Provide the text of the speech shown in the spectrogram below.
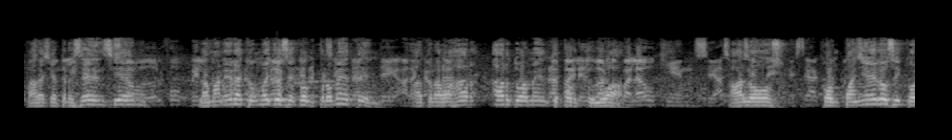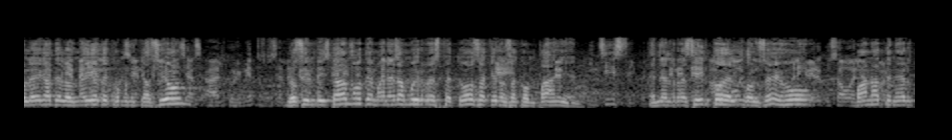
para que presencien la manera como ellos se comprometen a trabajar arduamente por Tuluá. A los compañeros y colegas de los medios de comunicación, los invitamos de manera muy respetuosa a que nos acompañen. En el recinto del Consejo van a tener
